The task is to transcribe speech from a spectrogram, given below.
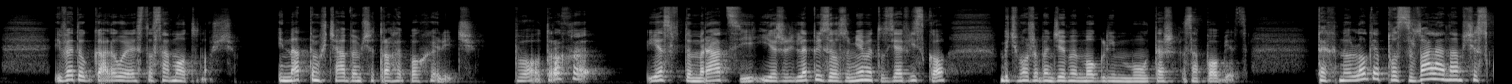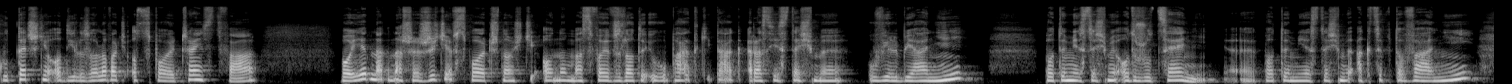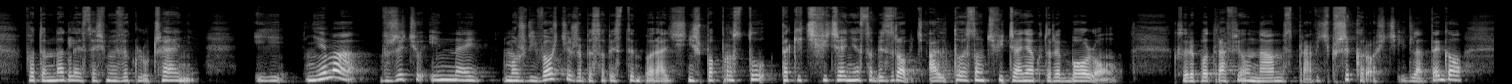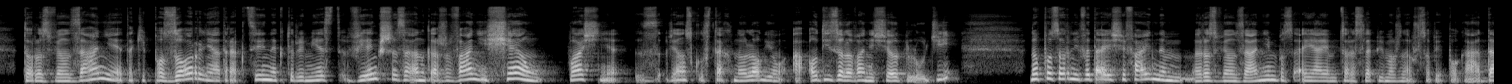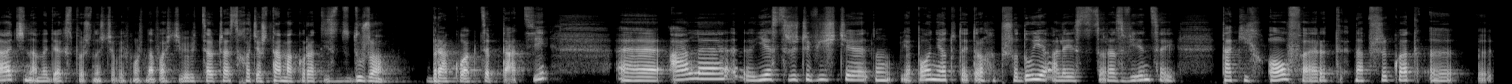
I według Gallowaya jest to samotność. I nad tym chciałabym się trochę pochylić, bo trochę jest w tym racji i jeżeli lepiej zrozumiemy to zjawisko, być może będziemy mogli mu też zapobiec. Technologia pozwala nam się skutecznie odizolować od społeczeństwa, bo jednak nasze życie w społeczności, ono ma swoje wzloty i upadki, tak? Raz jesteśmy uwielbiani, potem jesteśmy odrzuceni, e, potem jesteśmy akceptowani, potem nagle jesteśmy wykluczeni. I nie ma w życiu innej możliwości, żeby sobie z tym poradzić, niż po prostu takie ćwiczenia sobie zrobić. Ale to są ćwiczenia, które bolą, które potrafią nam sprawić przykrość. I dlatego to rozwiązanie takie pozornie atrakcyjne, którym jest większe zaangażowanie się właśnie w związku z technologią, a odizolowanie się od ludzi, no pozornie wydaje się fajnym rozwiązaniem, bo z AI-em coraz lepiej można już sobie pogadać. Na mediach społecznościowych można właściwie być cały czas, chociaż tam akurat jest dużo braku akceptacji. E, ale jest rzeczywiście, no Japonia tutaj trochę przoduje, ale jest coraz więcej takich ofert, na przykład e, e,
